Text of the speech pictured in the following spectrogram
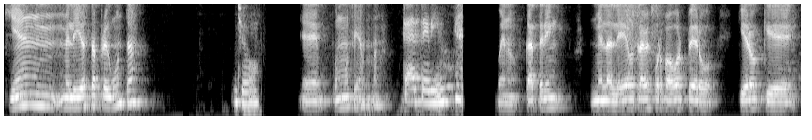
¿Quién me leyó esta pregunta? Yo. Eh, ¿Cómo se llama? Catherine. Bueno, Catherine, me la lee otra vez, por favor, pero quiero que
